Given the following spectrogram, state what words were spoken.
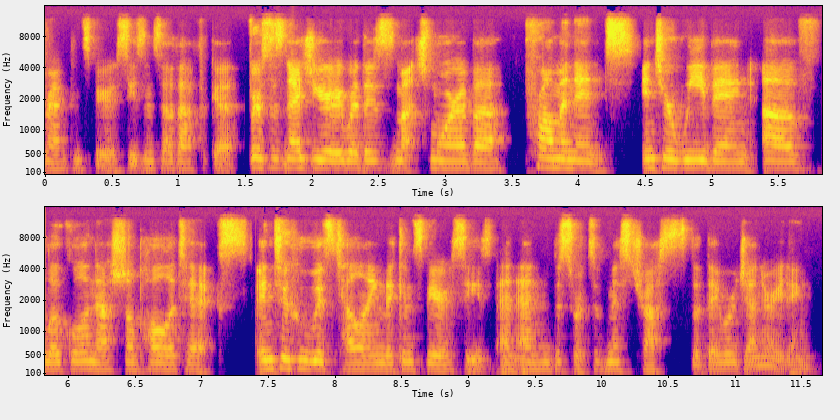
around conspiracies in South Africa versus Nigeria, where there's much more of a prominent interweaving of local and national politics into who was telling the conspiracies and, and the sorts of mistrusts that they were generating.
